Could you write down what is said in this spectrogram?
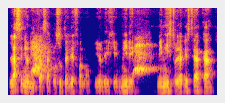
la señorita sacó su teléfono y yo le dije, mire, ministro, ya que esté acá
